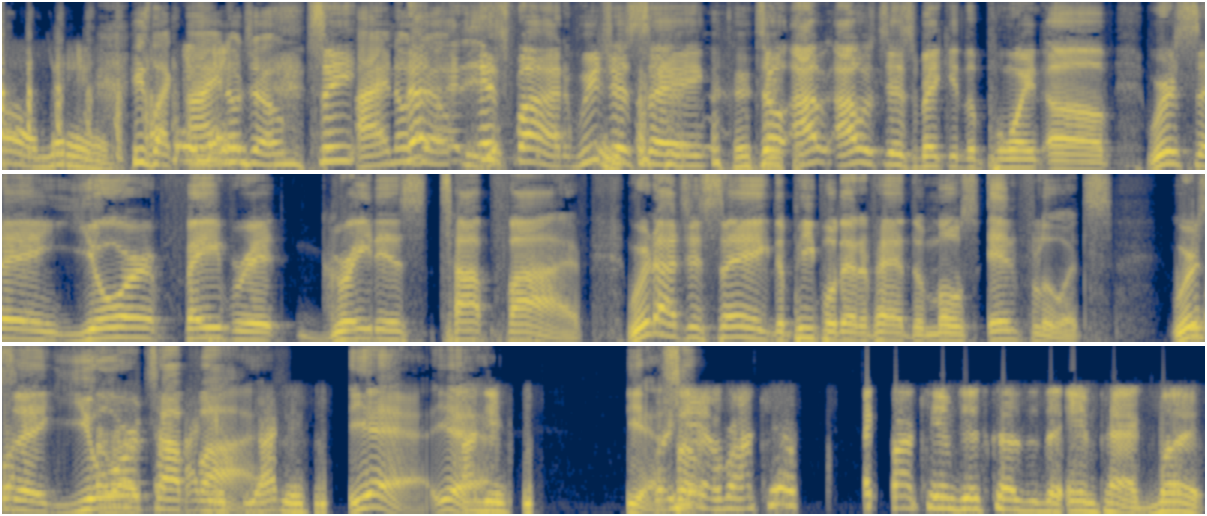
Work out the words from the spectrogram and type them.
Oh man. He's like, I ain't no joke. See, I ain't no that- joke. It's fine. We're just saying. So I, I was just making the point of we're saying your favorite, greatest top five. We're not just saying the people that have had the most influence. We're saying your top I get you, I five. get you. Yeah, I yeah, get you. yeah. But So yeah, Rakim, I like Rakim just because of the impact. But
